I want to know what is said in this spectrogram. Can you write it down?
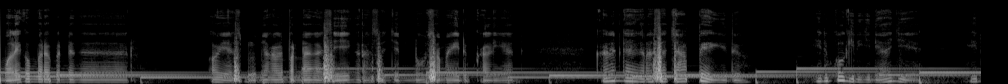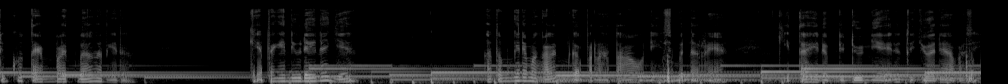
Assalamualaikum para pendengar. Oh ya sebelumnya kalian pernah gak sih ngerasa jenuh sama hidup kalian? Kalian kayak ngerasa capek gitu. Hidup kok gini-gini aja ya? Hidup kok template banget gitu. Kayak pengen diudahin aja. Atau mungkin emang kalian gak pernah tahu nih sebenarnya Kita hidup di dunia itu tujuannya apa sih?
